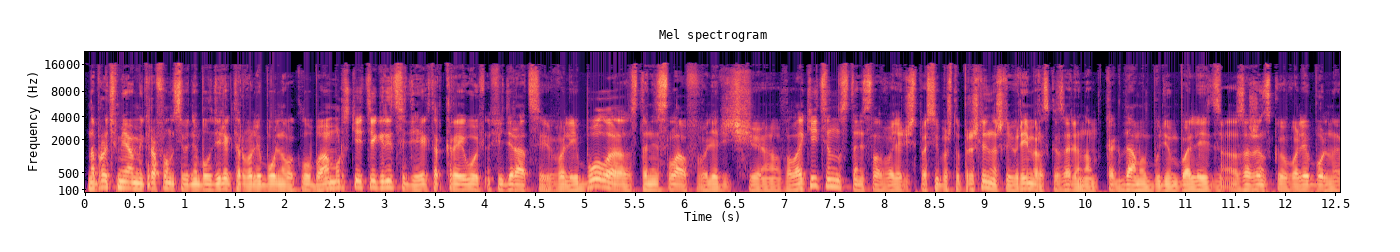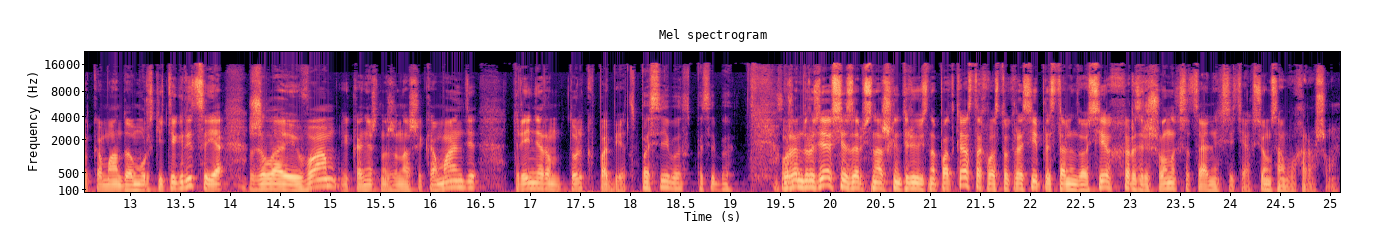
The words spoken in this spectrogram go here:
Напротив меня у микрофона сегодня был директор волейбольного клуба «Амурские тигрицы», директор Краевой федерации волейбола Станислав Валерьевич Волокитин. Станислав Валерьевич, спасибо, что пришли, нашли время, рассказали нам, когда мы будем болеть за женскую волейбольную команду «Амурские тигрицы». Я желаю и вам, и, конечно же, нашей команде, тренерам только побед. Спасибо, спасибо. Уважаемые друзья, все записи наших интервью есть на подкастах. «Восток России» представлен во всех разрешенных социальных сетях. Всем самого хорошего.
